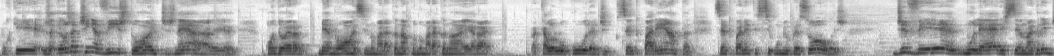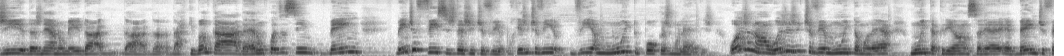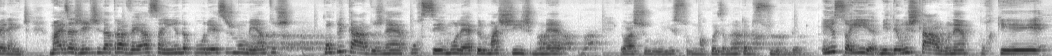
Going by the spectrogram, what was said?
Porque eu já tinha visto antes, né, é, quando eu era menor, assim, no Maracanã, quando o Maracanã era aquela loucura de 140, 145 mil pessoas, de ver mulheres sendo agredidas né, no meio da, da, da, da arquibancada. Eram coisas assim bem bem difíceis da gente ver, porque a gente via, via, muito poucas mulheres. Hoje não, hoje a gente vê muita mulher, muita criança, é, é, bem diferente. Mas a gente ainda atravessa ainda por esses momentos complicados, né? Por ser mulher, pelo machismo, né? Eu acho isso uma coisa muito absurda. Isso aí me deu um estalo, né? Porque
